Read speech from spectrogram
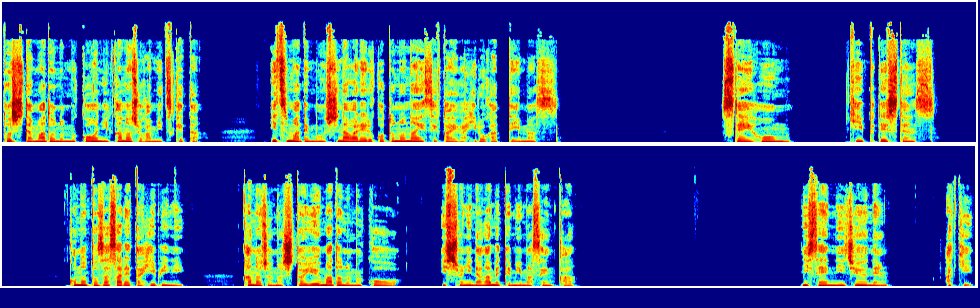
閉じた窓の向こうに彼女が見つけた、いつまでも失われることのない世界が広がっています。Stay home, keep distance この閉ざされた日々に、彼女の詩という窓の向こうを一緒に眺めてみませんか ?2020 年秋、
